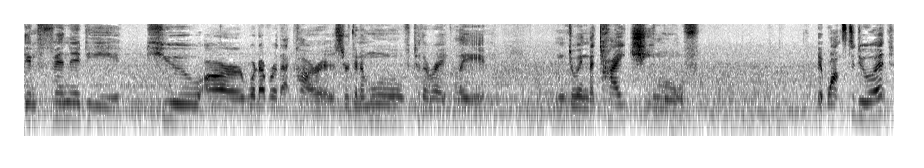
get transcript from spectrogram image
Infiniti QR, whatever that car is. You're going to move to the right lane. I'm doing the Tai Chi move. It wants to do it.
